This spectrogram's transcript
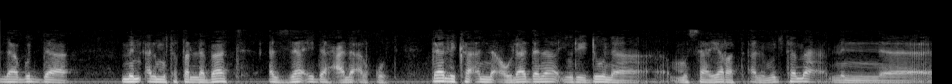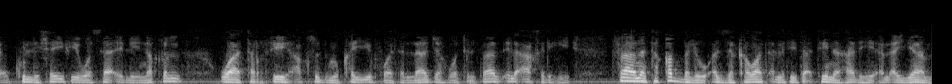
لا بد من المتطلبات الزائدة على القوت. ذلك أن أولادنا يريدون مسايرة المجتمع من آه، كل شيء في وسائل نقل وترفيه أقصد مكيف وثلاجة وتلفاز إلى آخره. فنتقبل الزكوات التي تأتينا هذه الأيام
